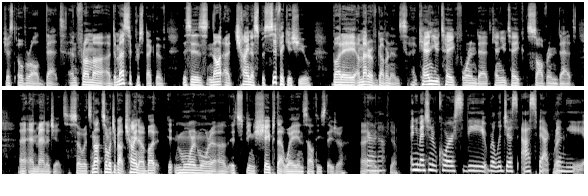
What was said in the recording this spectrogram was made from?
just overall debt. And from a, a domestic perspective, this is not a China specific issue, but a, a matter of governance. Can you take foreign debt? Can you take sovereign debt? and manage it. So it's not so much about China, but it, more and more uh, it's being shaped that way in Southeast Asia. Fair and, enough. Yeah. And you mentioned, of course, the religious aspect right. and the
